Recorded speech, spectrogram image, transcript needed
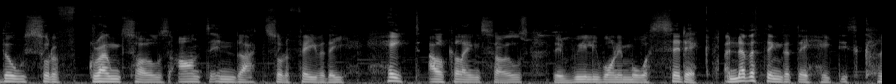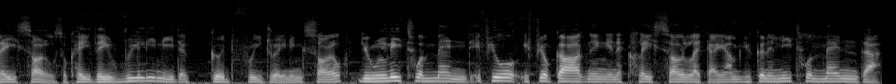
those sort of ground soils aren't in that sort of favor. They hate alkaline soils. They really want it more acidic. Another thing that they hate is clay soils, okay? They really need a good free draining soil. You will need to amend, if you're, if you're gardening in a clay soil like I am, you're gonna need to amend that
